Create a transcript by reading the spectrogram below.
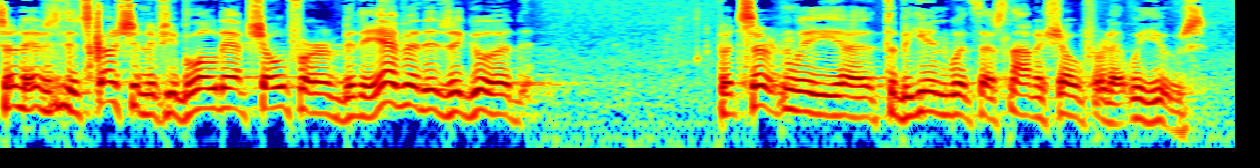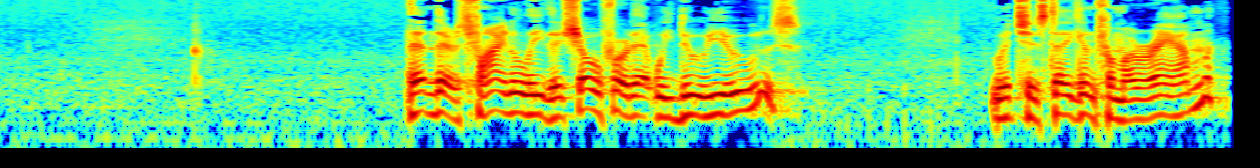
So there's a discussion if you blow that shofar, Evid is it good? But certainly, uh, to begin with, that's not a shofar that we use. Then there's finally the shofar that we do use, which is taken from a ram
